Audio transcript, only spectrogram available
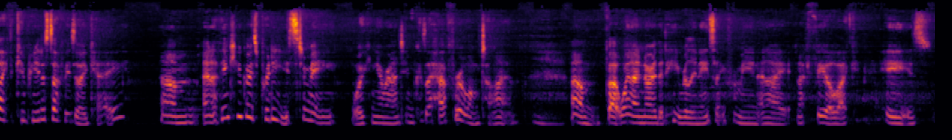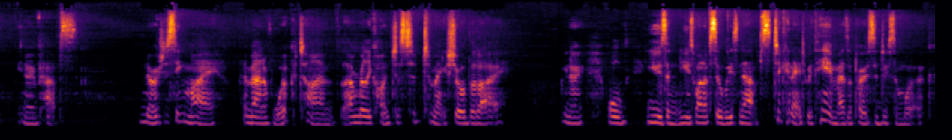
like the computer stuff is okay. Um, and I think Hugo's pretty used to me working around him because I have for a long time. Um, but when I know that he really needs something from me and, and I and I feel like he is, you know, perhaps noticing my amount of work time, I'm really conscious to, to make sure that I, you know, will use and use one of Sylvie's naps to connect with him as opposed to do some work.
